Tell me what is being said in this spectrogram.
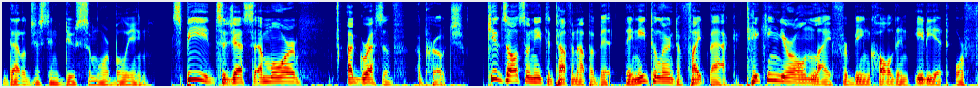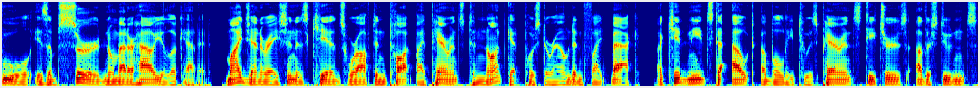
That'll just induce some more bullying. Speed suggests a more aggressive approach. Kids also need to toughen up a bit. They need to learn to fight back. Taking your own life for being called an idiot or fool is absurd no matter how you look at it. My generation, as kids, were often taught by parents to not get pushed around and fight back. A kid needs to out a bully to his parents, teachers, other students,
